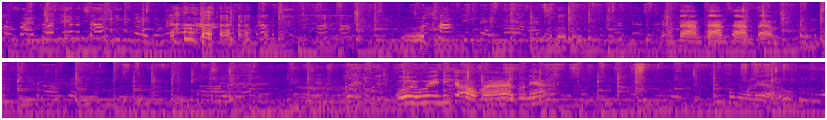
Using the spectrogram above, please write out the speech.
สงสัยตัวนี้มันชอบกินเด็กกันไหมชอบกินเด็กแน่เลยตามตามตามตามอุ้ยอุ้ยนี่จะออกมาตัวเนี้ยพุ่งมาเลยเหรอลูกพุ่งไป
